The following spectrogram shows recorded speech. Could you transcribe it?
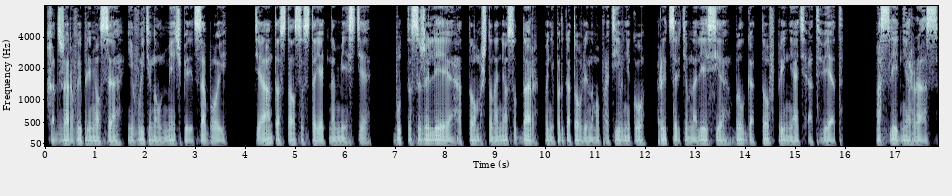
Хаджар выпрямился и вытянул меч перед собой. Тиант остался стоять на месте, будто сожалея о том, что нанес удар по неподготовленному противнику, рыцарь темнолесья был готов принять ответ. Последний раз.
